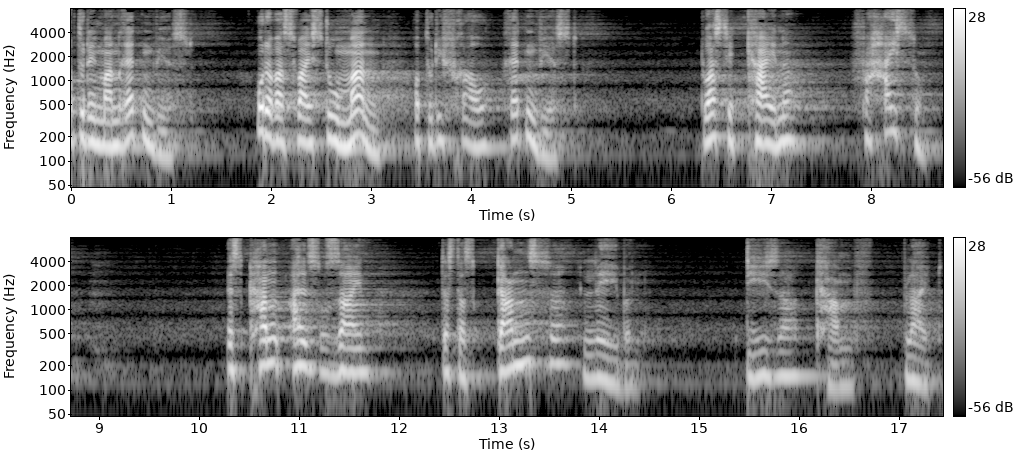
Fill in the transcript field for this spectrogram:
ob du den Mann retten wirst? Oder was weißt du, Mann, ob du die Frau retten wirst? Du hast hier keine Verheißung. Es kann also sein, dass das ganze Leben dieser Kampf bleibt.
